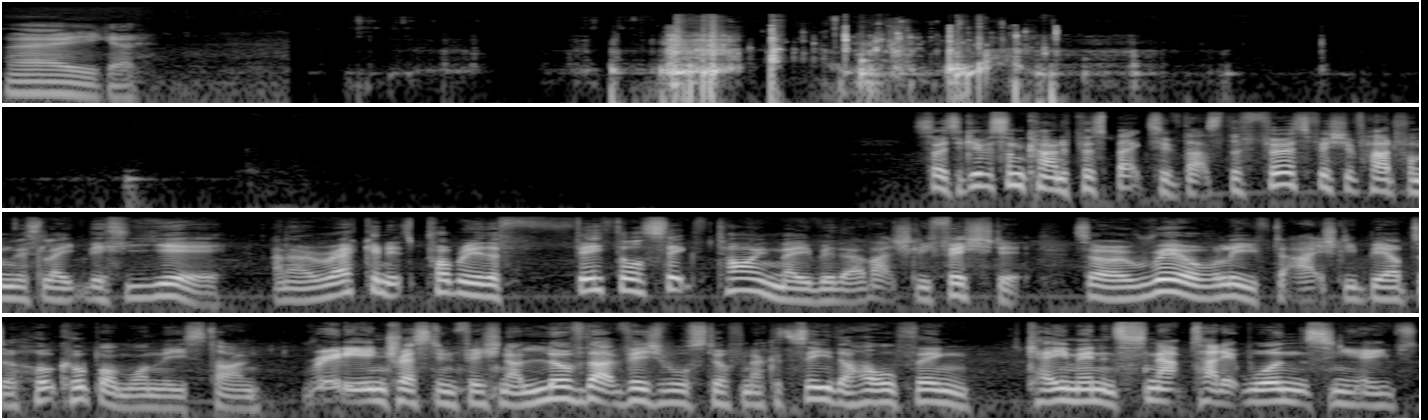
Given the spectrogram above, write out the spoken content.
There you go. So to give it some kind of perspective, that's the first fish I've had from this lake this year. And I reckon it's probably the fifth or sixth time maybe that I've actually fished it. So a real relief to actually be able to hook up on one these time. Really interesting fish and I love that visual stuff and I could see the whole thing. Came in and snapped at it once and you know, he was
